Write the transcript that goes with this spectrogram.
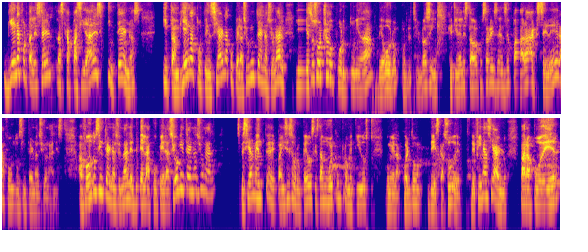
viene a fortalecer las capacidades internas y también a potenciar la cooperación internacional. Y eso es otra oportunidad de oro, por decirlo así, que tiene el Estado costarricense para acceder a fondos internacionales, a fondos internacionales de la cooperación internacional especialmente de países europeos que están muy comprometidos con el acuerdo de Escazú, de, financiarlo, para poder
